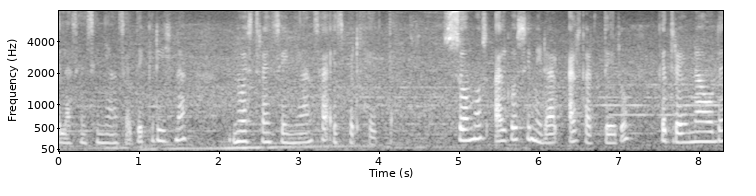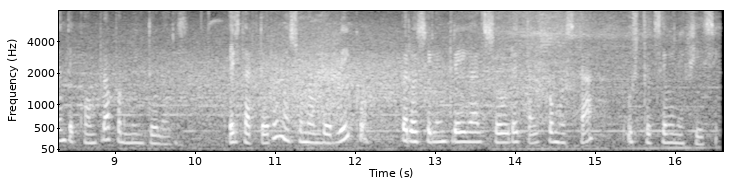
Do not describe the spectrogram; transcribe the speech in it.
que las enseñanzas de Krishna, nuestra enseñanza es perfecta. Somos algo similar al cartero que trae una orden de compra por mil dólares. El cartero no es un hombre rico, pero si le entrega el sobre tal como está, usted se beneficia.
